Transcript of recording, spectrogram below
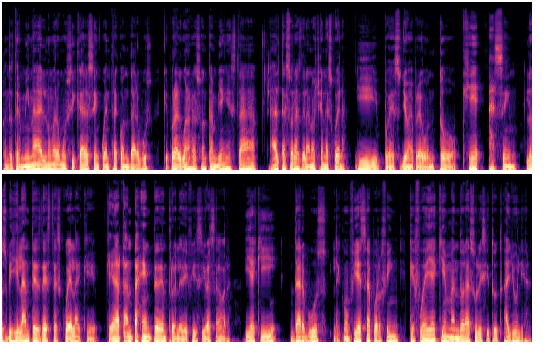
Cuando termina el número musical se encuentra con Darbus, que por alguna razón también está a altas horas de la noche en la escuela. Y pues yo me pregunto, ¿qué hacen los vigilantes de esta escuela que queda tanta gente dentro del edificio a esa hora? Y aquí Darbus le confiesa por fin que fue ella quien mandó la solicitud a Juliard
